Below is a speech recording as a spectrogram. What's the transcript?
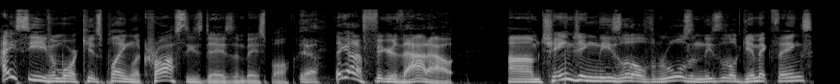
I see even more kids playing lacrosse these days than baseball. Yeah. They got to figure that out. Um, changing these little rules and these little gimmick things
